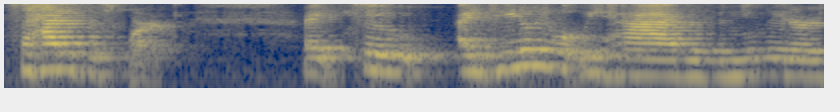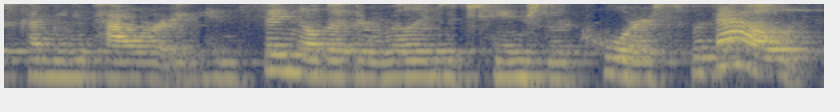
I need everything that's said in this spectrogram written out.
So how does this work? Right, so ideally what we have is a new leader is coming to power and can signal that they're willing to change their course without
